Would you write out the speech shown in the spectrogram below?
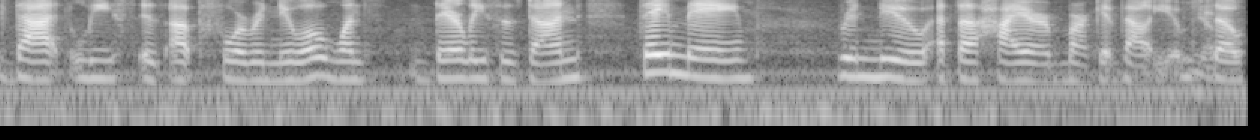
that lease is up for renewal, once their lease is done, they may renew at the higher market value. So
